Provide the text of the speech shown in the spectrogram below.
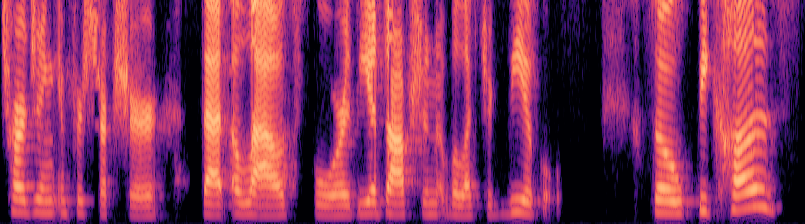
charging infrastructure that allows for the adoption of electric vehicles. So because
